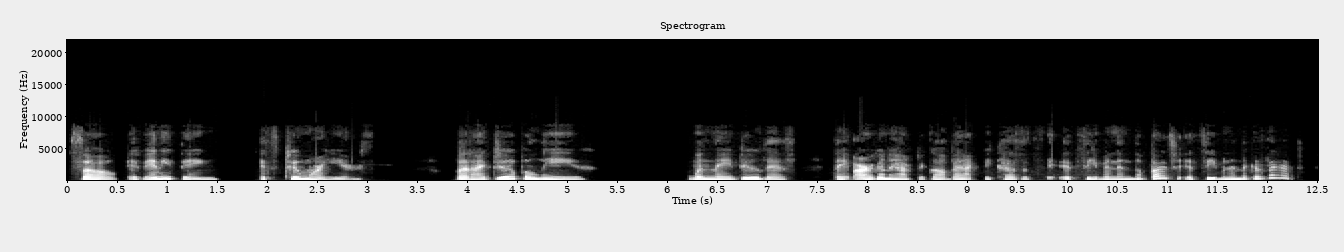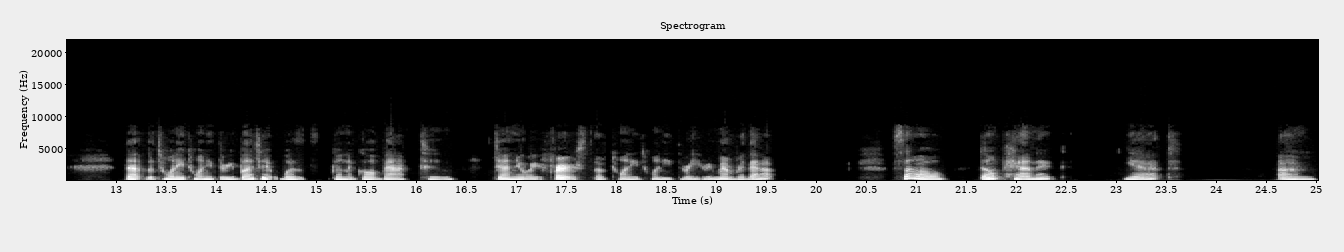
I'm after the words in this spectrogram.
So if anything, it's two more years. But I do believe when they do this, they are going to have to go back because it's it's even in the budget, it's even in the Gazette that the 2023 budget was going to go back to January 1st of 2023. Remember that? So, don't panic yet. Um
